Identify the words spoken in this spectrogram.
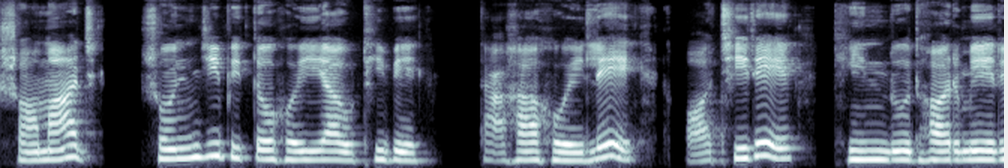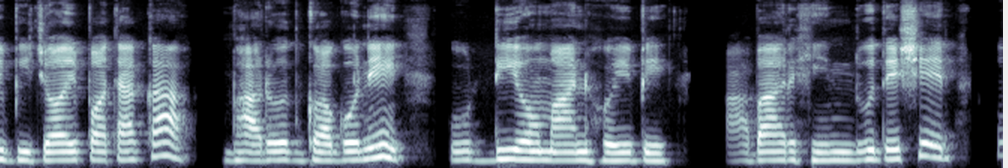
সমাজ সঞ্জীবিত হইয়া উঠিবে, তাহা হইলে অচিরে হিন্দু ধর্মের বিজয় পতাকা ভারত গগনে উড্ডীয়মান হইবে। আবার হিন্দু দেশের ও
